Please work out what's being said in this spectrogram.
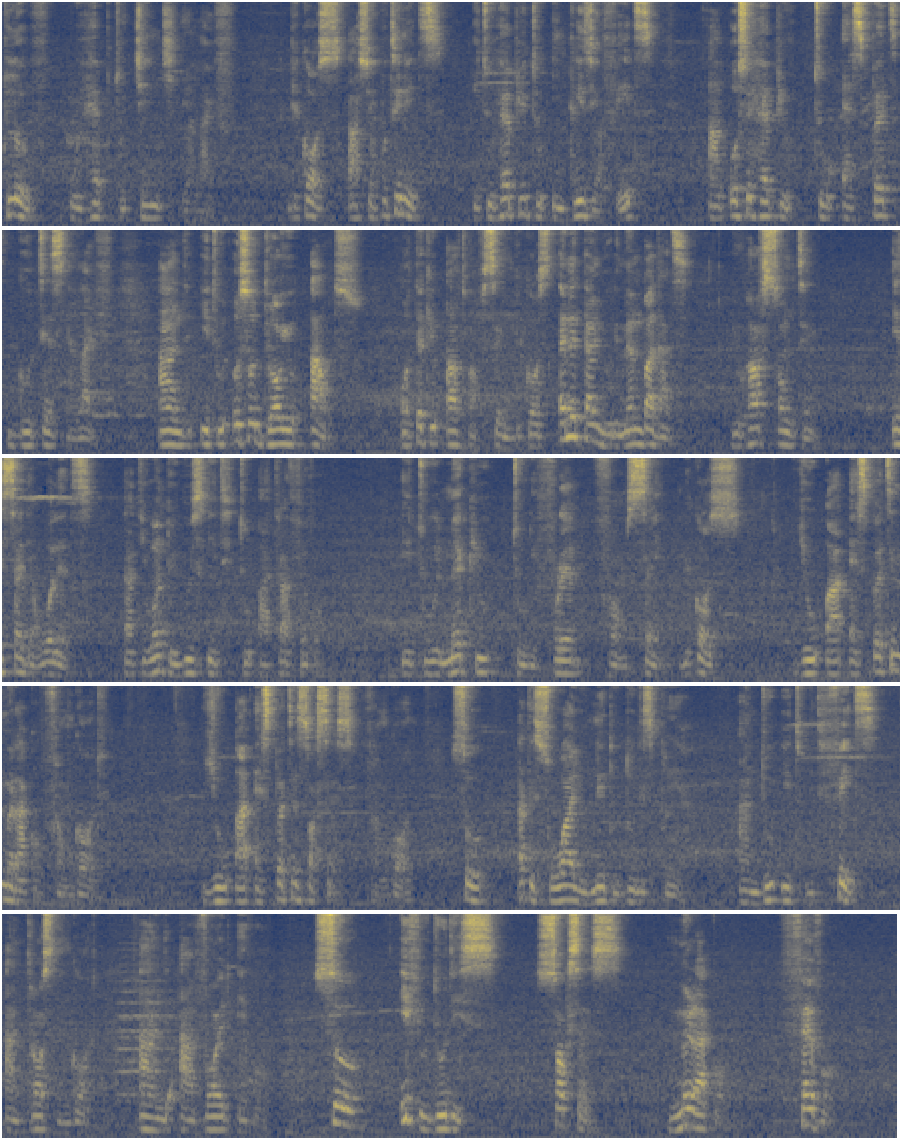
clove will help to change your life because as you're putting it it will help you to increase your faith and also help you to expect good things in life. And it will also draw you out or take you out of sin because anytime you remember that you have something inside your wallet that you want to use it to attract favor it will make you to refrain from sin because you are expecting miracle from god. You are expecting success from god. So that is why you need to do this prayer and do it with faith and trust in god and avoid evil. So if you do this success miracle favor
